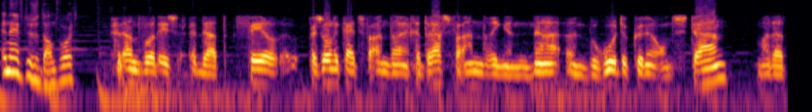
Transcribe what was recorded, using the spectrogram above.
en heeft dus het antwoord. Het antwoord is dat veel persoonlijkheidsveranderingen, gedragsveranderingen na een beroerte kunnen ontstaan. Maar dat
